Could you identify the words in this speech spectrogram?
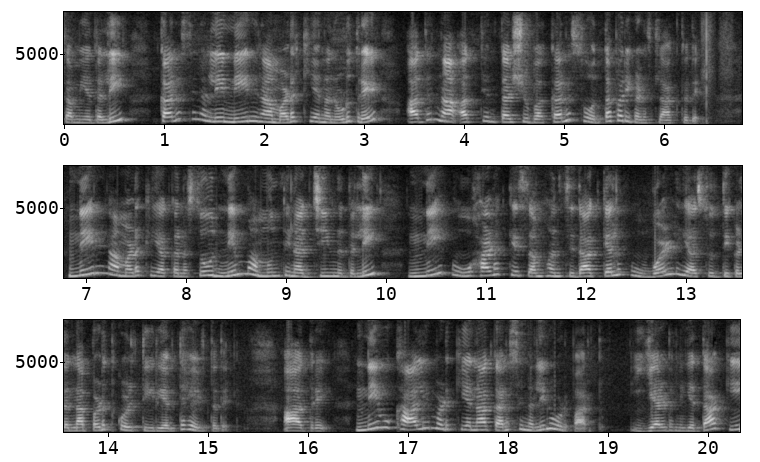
ಸಮಯದಲ್ಲಿ ಕನಸಿನಲ್ಲಿ ನೀರಿನ ಮಡಕೆಯನ್ನು ನೋಡಿದ್ರೆ ಅದನ್ನ ಅತ್ಯಂತ ಶುಭ ಕನಸು ಅಂತ ಪರಿಗಣಿಸಲಾಗ್ತದೆ. ನೀರಿನ ಮಡಕೆಯ ಕನಸು ನಿಮ್ಮ ಮುಂದಿನ ಜೀವನದಲ್ಲಿ ನೀವು ಹಣಕ್ಕೆ ಸಂಬಂಧಿಸಿದ ಕೆಲವು ಒಳ್ಳೆಯ ಸುದ್ದಿಗಳನ್ನ ಪಡೆದುಕೊಳ್ತೀರಿ ಅಂತ ಹೇಳ್ತದೆ. ಆದರೆ ನೀವು ಖಾಲಿ ಮಡಕೆಯನ್ನ ಕನಸಿನಲ್ಲಿ ನೋಡಬಾರ್ದು. ಎರಡನೆಯದಾಗಿ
